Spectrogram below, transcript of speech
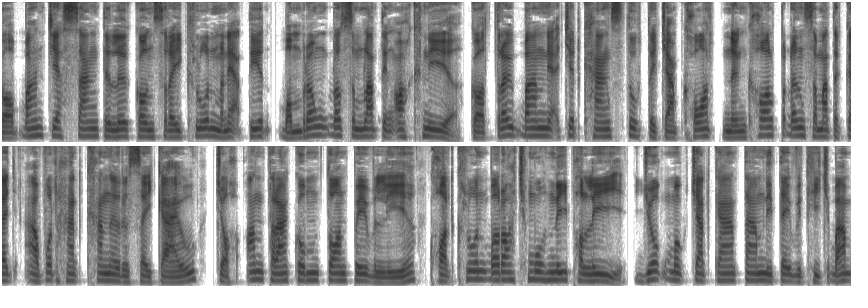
ក៏បានជះសាំងទៅលើកូនស្រីខ្លួនម្នាក់ទៀតបំរុងដុតសម្លាប់ទាំងអស់គ្នាក៏ត្រូវបានអ្នកចិត្តខាងស្ទុះទៅចាប់ឃាត់និងខលប្តឹងសមត្ថកិច្ចអាវុធហត្ថខណ្ឌឫស្សីកែវចុះអន្តរាគមតាន់ពេលវេលាខាត់ខ្លួនបរោះឈ្មោះនីផូលីយកមកចាត់ការតាមនីតិវិធីច្បាប់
